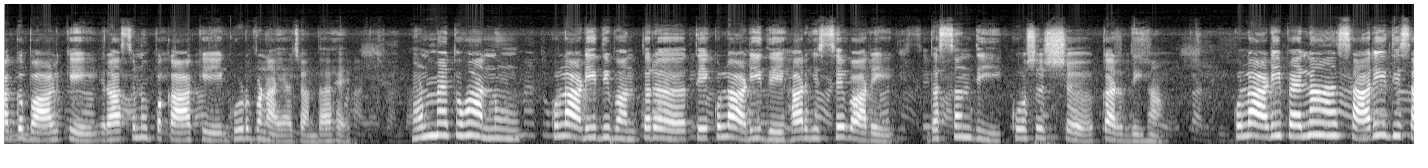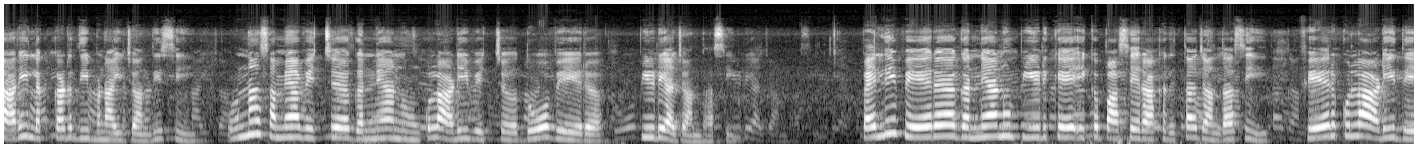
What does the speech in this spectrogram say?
ਅੱਗ ਬਾਲ ਕੇ ਰਸ ਨੂੰ ਪਕਾ ਕੇ ਗੁੜ ਬਣਾਇਆ ਜਾਂਦਾ ਹੈ। ਹੁਣ ਮੈਂ ਤੁਹਾਨੂੰ ਕੁਲਾੜੀ ਦੀ ਬਣਤਰ ਤੇ ਕੁਲਾੜੀ ਦੇ ਹਰ ਹਿੱਸੇ ਬਾਰੇ ਦੱਸਣ ਦੀ ਕੋਸ਼ਿਸ਼ ਕਰਦੀ ਹਾਂ। ਕੁਲਾੜੀ ਪਹਿਲਾਂ ਸਾਰੀ ਦੀ ਸਾਰੀ ਲੱਕੜ ਦੀ ਬਣਾਈ ਜਾਂਦੀ ਸੀ। ਉਹਨਾਂ ਸਮਿਆਂ ਵਿੱਚ ਗੰਨਿਆਂ ਨੂੰ ਕੁਲਾੜੀ ਵਿੱਚ ਦੋ ਵੇਰ ਪੀੜਿਆ ਜਾਂਦਾ ਸੀ। ਪਹਿਲੀ ਵੇਰ ਗੰਨਿਆਂ ਨੂੰ ਪੀੜ ਕੇ ਇੱਕ ਪਾਸੇ ਰੱਖ ਦਿੱਤਾ ਜਾਂਦਾ ਸੀ। ਫਿਰ ਕੁਲਾੜੀ ਦੇ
